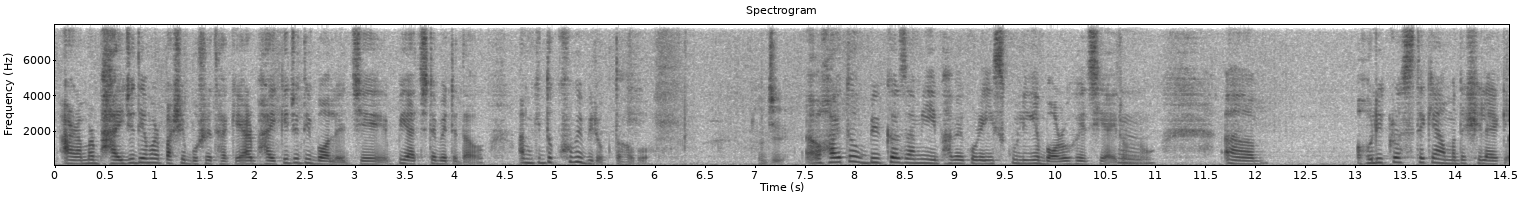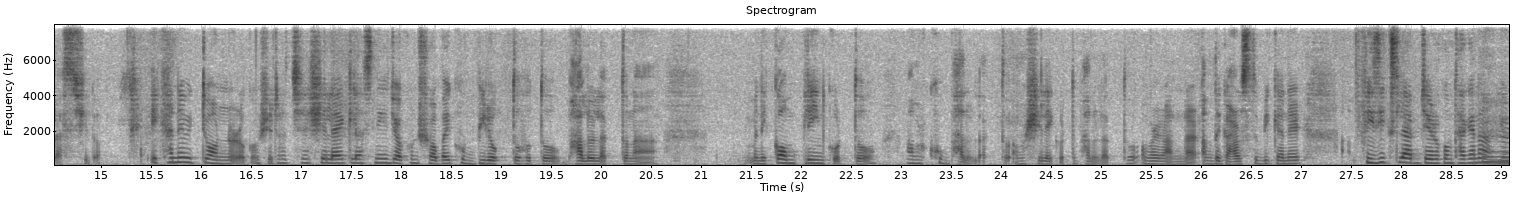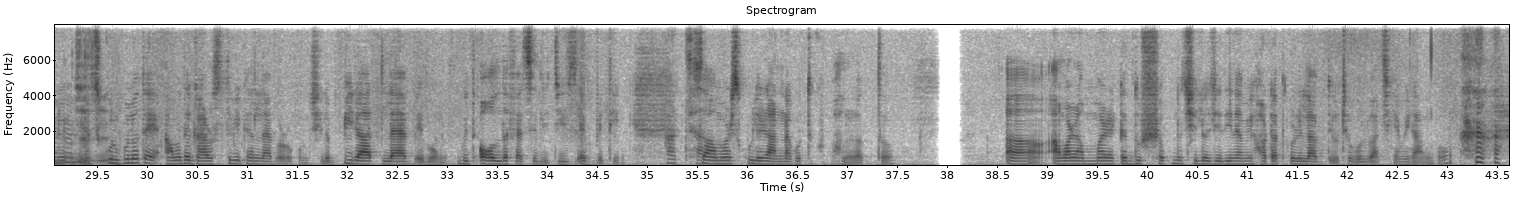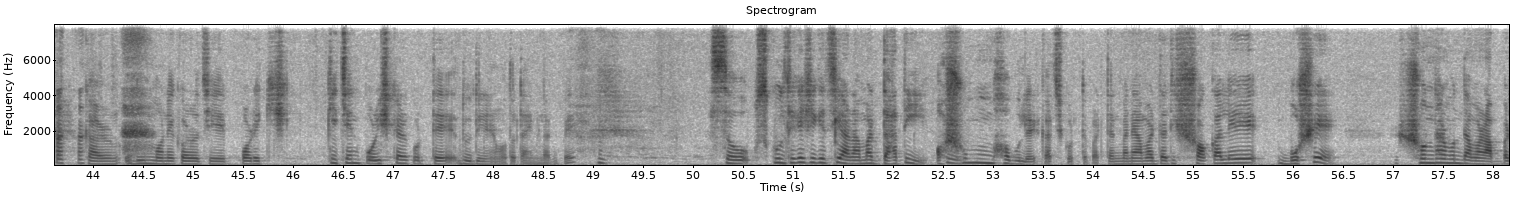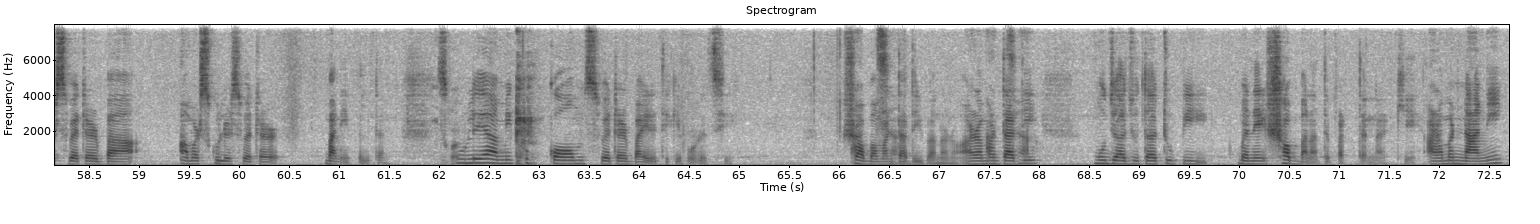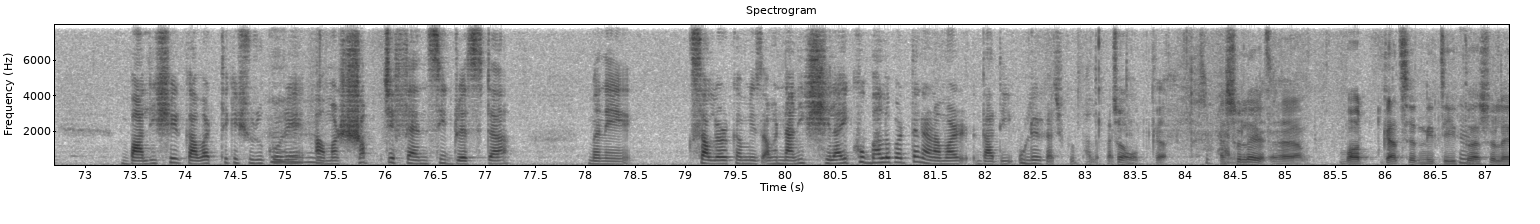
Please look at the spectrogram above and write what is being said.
আর আমার ভাই যদি আমার পাশে বসে থাকে আর ভাইকে যদি বলে যে পেঁয়াজটা বেটে দাও আমি কিন্তু খুবই বিরক্ত হব। হয়তো বিকজ আমি এইভাবে করে স্কুলিংয়ে বড় হয়েছি I don't know Holy Cross থেকে আমাদের সেলাই ক্লাস ছিল। এখানেও একটু অন্যরকম। সেটা হচ্ছে সেলাই ক্লাস নিয়ে যখন সবাই খুব বিরক্ত হতো ভালো লাগতো না মানে কমপ্লেন করতো আমার খুব ভালো লাগতো আমার সেলাই করতে ভালো লাগতো আমার রান্নার আমাদের গার্হস্থ্য বিজ্ঞানের ফিজিক্স ল্যাব যেরকম থাকে না জি। স্কুলগুলোতে আমাদের গার্হস্থ্য বিজ্ঞান ল্যাব ওরকম ছিল বিরাট ল্যাব এবং with all the facilities everything আচ্ছা। আমার স্কুলে রান্না করতে খুব ভালো লাগতো। আমার আম্মার একটা দুঃস্বপ্ন ছিল যেদিন আমি হঠাৎ করে লাভ দিয়ে উঠে বলব আজকে আমি রাঁধবো। কারণ ওদিন মনে করো যে পরে কিচেন পরিষ্কার করতে দুদিনের মতো টাইম লাগবে। সো স্কুল থেকে শিখেছি আর আমার দাদি অসম্ভব উলের কাজ করতে পারতেন। মানে আমার দাদি সকালে বসে সন্ধ্যার মধ্যে আমার আব্বার সোয়েটার বা আমার স্কুলের সোয়েটার বানিয়ে ফেলতেন। স্কুলে আমি খুব কম সোয়েটার বাইরে থেকে পরেছি। সব আমার আচ্ছা। দাদির বানানো। আর আমার আচ্ছা। দাদি মোজা জুতা টুপি মানে সব বানাতে পারতেন আর কি। আর আমার নানি বালিশের কাভার থেকে শুরু করে আমার সবচেয়ে ফ্যান্সি ড্রেসটা মানে সালোয়ার কামিজ আমার নানি সেলাই খুব ভালো পারতেন আর আমার দাদি উলের কাজ খুব ভালো পারতেন। চমৎকার। আসলে বট গাছের নিচেই তো আসলে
